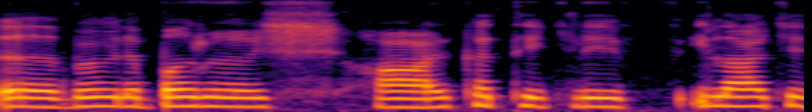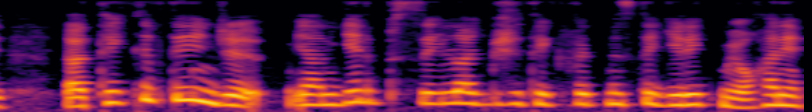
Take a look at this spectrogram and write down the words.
e, böyle barış, harika teklif, illaki ya teklif deyince yani gelip size illaki bir şey teklif etmesi de gerekmiyor. Hani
